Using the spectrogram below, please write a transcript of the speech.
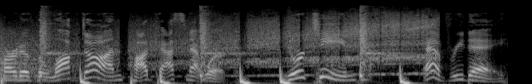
Part of the Locked On Podcast Network. Your team every day.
